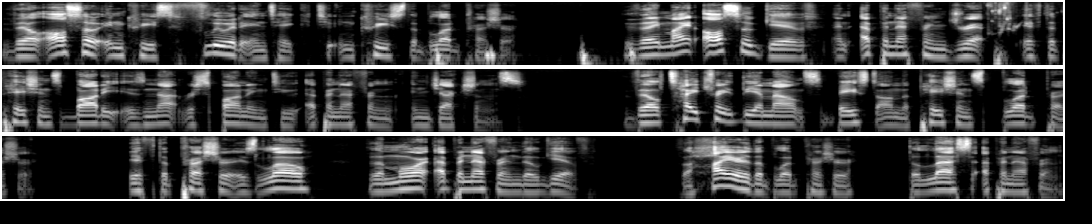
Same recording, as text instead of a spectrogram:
They'll also increase fluid intake to increase the blood pressure. They might also give an epinephrine drip if the patient's body is not responding to epinephrine injections. They'll titrate the amounts based on the patient's blood pressure. If the pressure is low, the more epinephrine they'll give. The higher the blood pressure, the less epinephrine.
